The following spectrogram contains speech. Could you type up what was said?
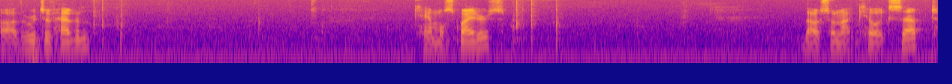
Uh, the Roots of Heaven. Camel Spiders. Thou shalt not kill except.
